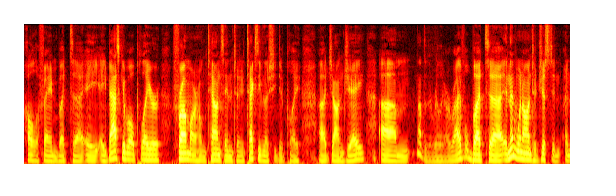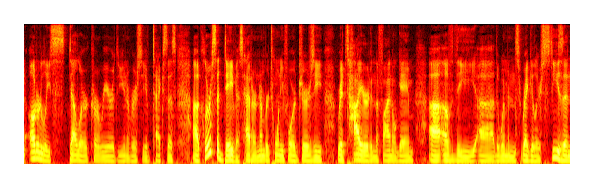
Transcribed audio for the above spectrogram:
Hall of Fame, but uh, a a basketball player from our hometown San Antonio, Texas, even though she did play uh, John Jay. Um, not that they're really our rival, but uh, and then went on to just an, an, utterly stellar career at the University of Texas. Uh, Clarissa Davis had her number twenty four jersey retired in the final game uh, of the uh, the women's regular season.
